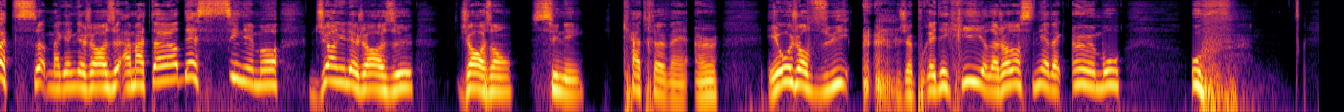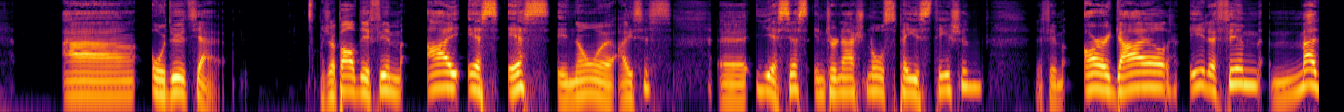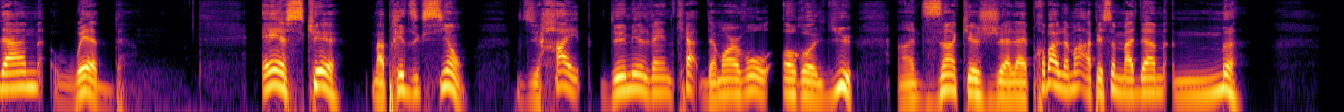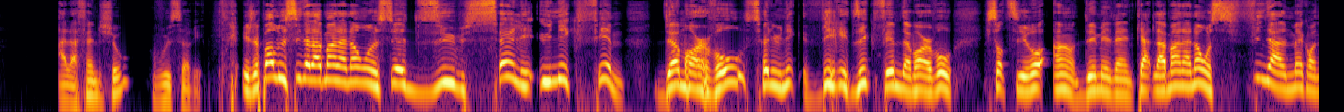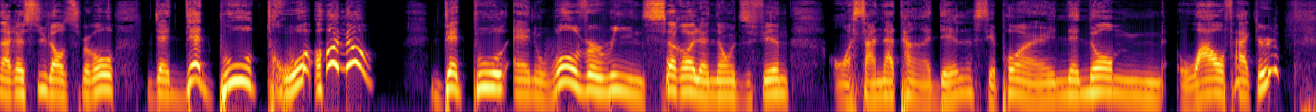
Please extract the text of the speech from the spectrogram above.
What's up, ma gang de jaseux amateurs de cinéma? Johnny le jaseux, Jason Ciné 81. Et aujourd'hui, je pourrais décrire le Jason Ciné avec un mot. Ouf! À, aux deux tiers. Je parle des films ISS et non euh, ISIS. Euh, ISS, International Space Station. Le film Argyle et le film Madame Webb. Est-ce que ma prédiction du hype 2024 de Marvel aura lieu en disant que j'allais probablement appeler ça Madame M à la fin du show? Vous le saurez. Et je parle aussi de la bande-annonce du seul et unique film de Marvel, seul et unique véridique film de Marvel qui sortira en 2024. La bande-annonce finalement qu'on a reçue lors du Super Bowl de Deadpool 3. Oh non! Deadpool and Wolverine sera le nom du film. On s'en attendait, c'est pas un énorme wow factor,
